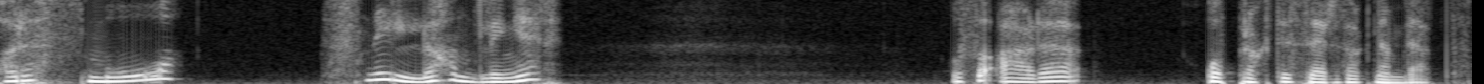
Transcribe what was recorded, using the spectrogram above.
Bare små, snille handlinger. Og så er det å praktisere takknemlighet.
